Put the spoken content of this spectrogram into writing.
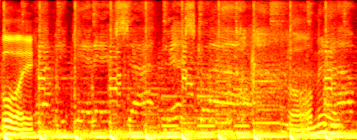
Boy. let me get inside this club. Oh man.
